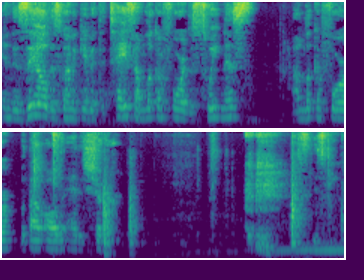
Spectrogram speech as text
And the Zeal is going to give it the taste I'm looking for, the sweetness I'm looking for without all the added sugar. Excuse me.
